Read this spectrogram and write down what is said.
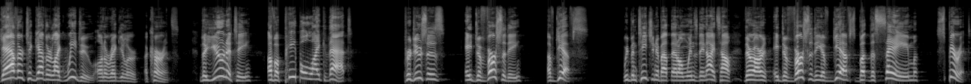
gather together like we do on a regular occurrence. The unity of a people like that produces a diversity of gifts. We've been teaching about that on Wednesday nights, how there are a diversity of gifts, but the same Spirit.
